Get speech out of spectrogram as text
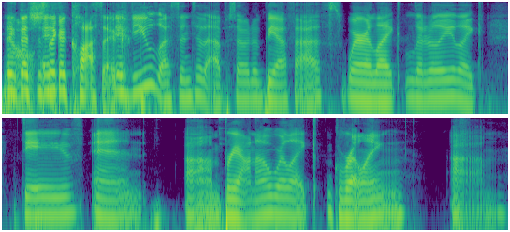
Like that's just if- like a classic. If you listen to the episode of BFFs where like literally like Dave and um, Brianna were like grilling um,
